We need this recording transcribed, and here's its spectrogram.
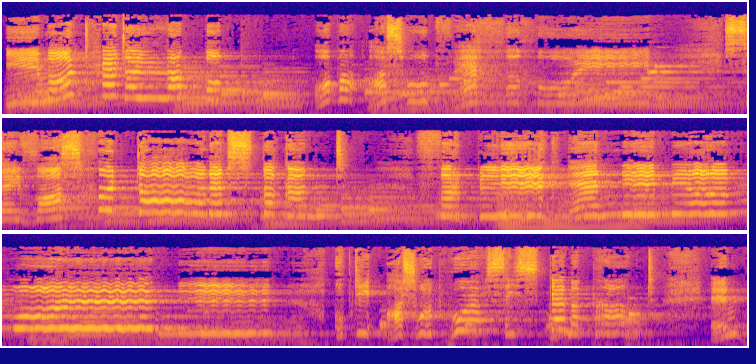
Iemand het 'n lap op op 'n ashoop weggegooi. Sy was gedaan en stukkend, Op die ashoop hoor sy stemme praat en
